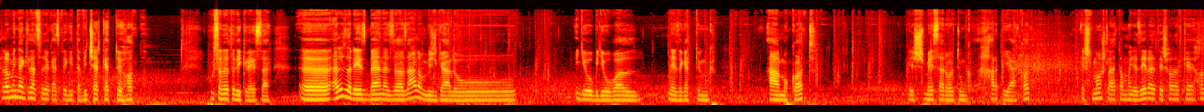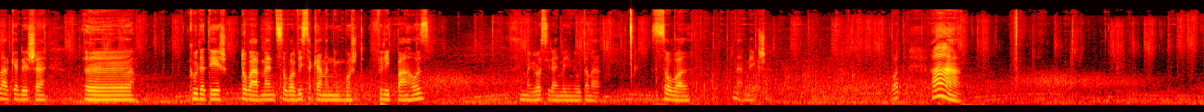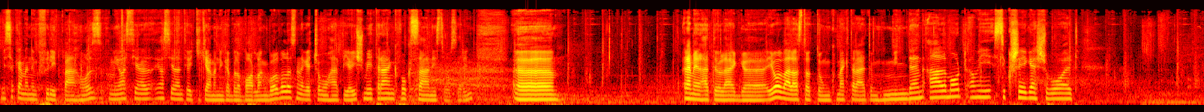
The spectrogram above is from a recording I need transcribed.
Hello, mindenki látsz vagyok, ez pedig itt a Witcher 2 hat... 25. része. Ö, előző részben ezzel az álomvizsgáló igyóbigyóval nézegettünk álmokat, és mészároltunk harpiákat, és most láttam, hogy az élet és halál kérdése ö, küldetés tovább ment, szóval vissza kell mennünk most Filippához. Meg rossz irányba indultam el. Szóval... Nem, mégsem. What? Ah! Vissza kell mennünk Filippához, ami azt, jel azt jelenti, hogy ki kell mennünk ebből a barlangból. Valószínűleg egy csomó hárpia ismét ránk fog szállni, szó szerint. Ö, remélhetőleg uh, jól választottunk, megtaláltunk minden álmot, ami szükséges volt.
